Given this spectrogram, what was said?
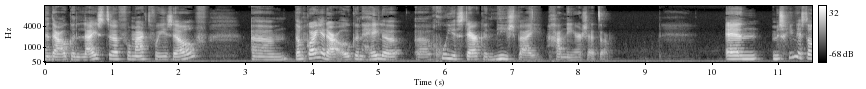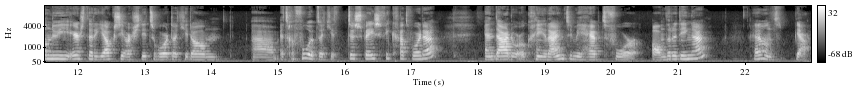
en daar ook een lijst eh, voor maakt voor jezelf, ehm, dan kan je daar ook een hele uh, goede, sterke niche bij gaan neerzetten. En misschien is dan nu je eerste reactie als je dit hoort, dat je dan ehm, het gevoel hebt dat je te specifiek gaat worden. En daardoor ook geen ruimte meer hebt voor andere dingen. want ja,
